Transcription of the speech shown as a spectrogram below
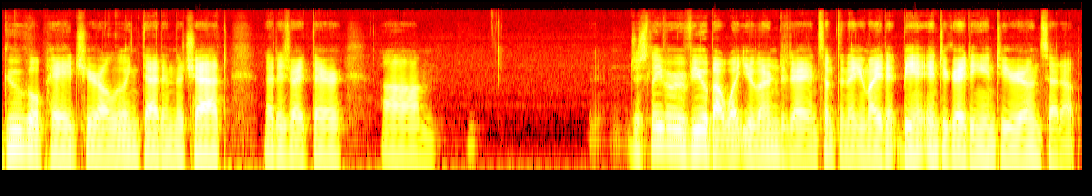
Google page here. I'll link that in the chat. That is right there. Um, just leave a review about what you learned today and something that you might be integrating into your own setup.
